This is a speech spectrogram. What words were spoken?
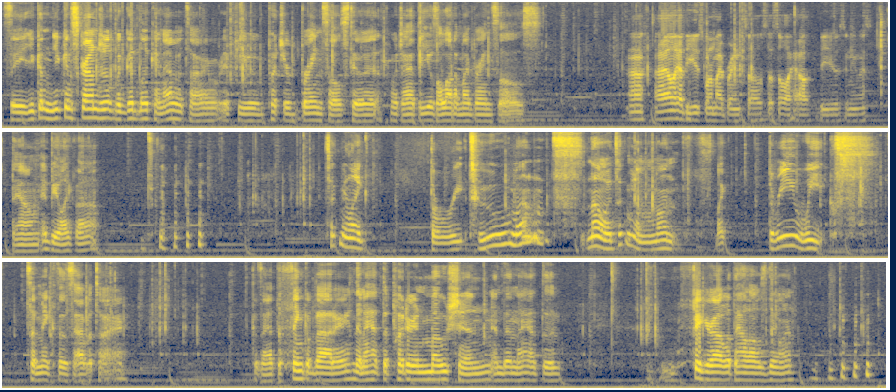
See, you can you can scrounge up a good looking avatar if you put your brain cells to it, which I have to use a lot of my brain cells. Uh, I only had to use one of my brain cells. That's all I have to use, anyways. Damn, it'd be like that. It took me like three, two months? No, it took me a month, like three weeks to make this avatar. Because I had to think about her, then I had to put her in motion, and then I had to figure out what the hell I was doing.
